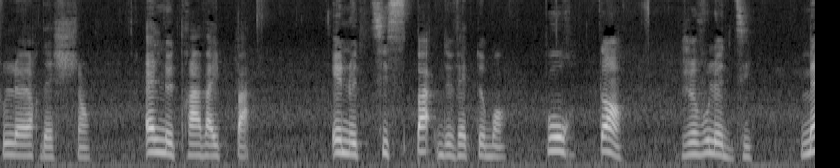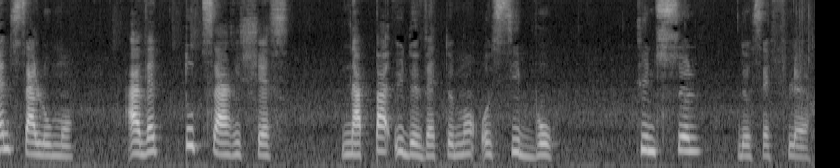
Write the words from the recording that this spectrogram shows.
fleurs des champs. Elles ne travaillent pas et ne tissent pas de vêtements. Pourtant, je vous le dis, même Salomon, avec toute sa richesse, n'a pas eu de vêtements aussi beaux qu'une seule de ses fleurs.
